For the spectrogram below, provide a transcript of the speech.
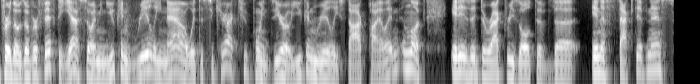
for those over 50 yeah. So i mean you can really now with the secure act 2.0 you can really stockpile and, and look it is a direct result of the ineffectiveness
